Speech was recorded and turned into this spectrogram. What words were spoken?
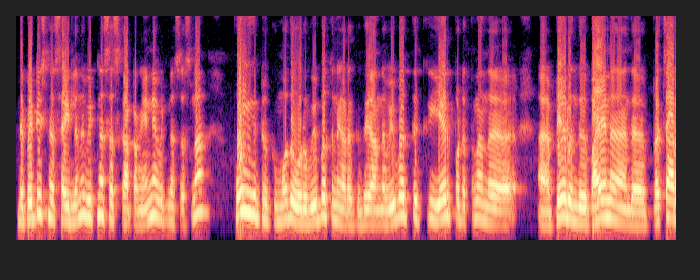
இந்த பெட்டிஷனர் சைட்ல இருந்து விட்னஸஸ் காட்டுறாங்க. என்ன விட்னஸஸ்னா போய்கிட்டு இருக்கும்போது ஒரு விபத்து நடக்குது. அந்த விபத்துக்கு ஏற்படுத்தின அந்த பேருந்து பயண அந்த பிரச்சார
